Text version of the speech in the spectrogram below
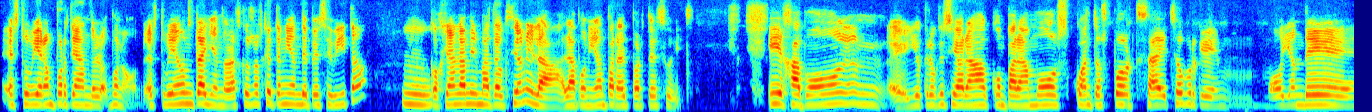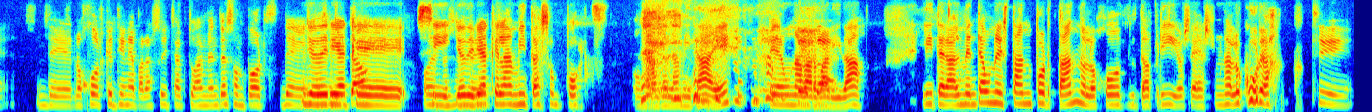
estuvieron porteando, bueno, estuvieron trayendo las cosas que tenían de PS Vita Mm, cogían la misma traducción y la, la ponían para el port de Switch. Y Japón, eh, yo creo que si ahora comparamos cuántos ports ha hecho, porque mogollón de, de los juegos que tiene para Switch actualmente son ports de Yo diría Vita que sí, yo diría que la mitad son ports. O más de la mitad, ¿eh? Es una barbaridad. Literalmente aún están portando los juegos de Utapri, o sea, es una locura. Sí.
